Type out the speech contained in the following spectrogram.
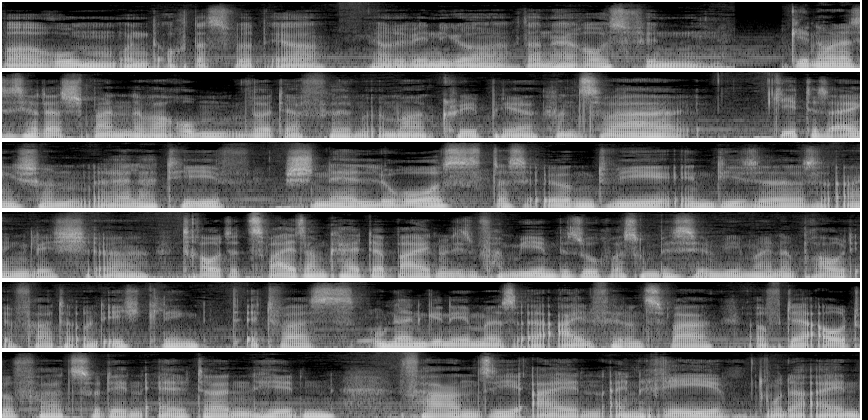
warum. Und auch das wird er mehr oder weniger dann herausfinden. Genau, das ist ja das Spannende. Warum wird der Film immer creepier? Und zwar geht es eigentlich schon relativ schnell los, dass irgendwie in diese eigentlich äh, traute Zweisamkeit der beiden und diesem Familienbesuch, was so ein bisschen wie meine Braut, ihr Vater und ich klingt, etwas Unangenehmes äh, einfällt. Und zwar auf der Autofahrt zu den Eltern hin fahren sie ein, ein Reh oder ein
